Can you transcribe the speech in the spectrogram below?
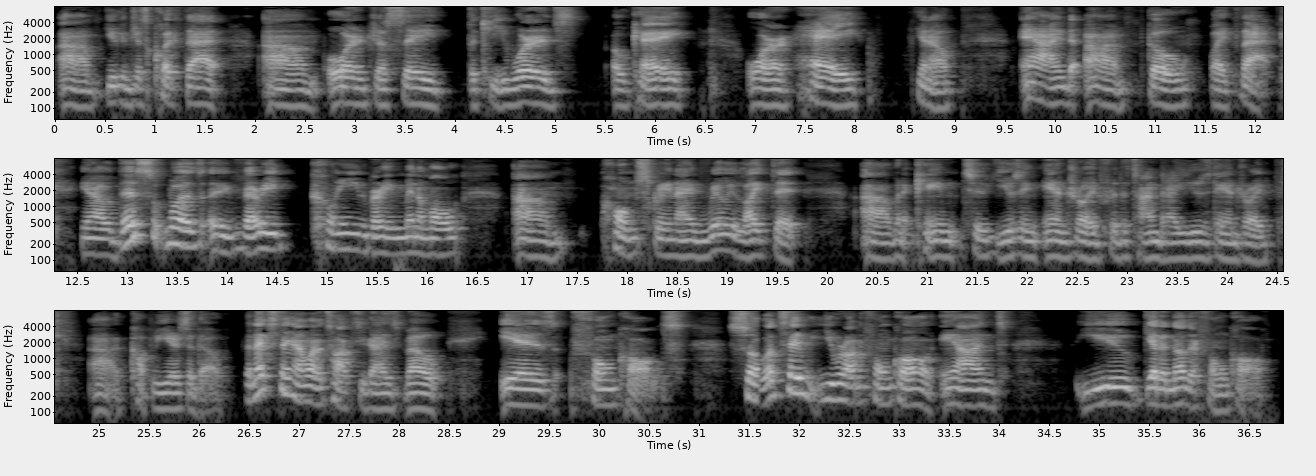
um, you can just click that um, or just say the keywords, okay, or hey, you know, and um, go like that. You know, this was a very clean, very minimal um, home screen. I really liked it uh, when it came to using Android for the time that I used Android uh, a couple years ago. The next thing I want to talk to you guys about is phone calls. So let's say you were on a phone call and you get another phone call.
